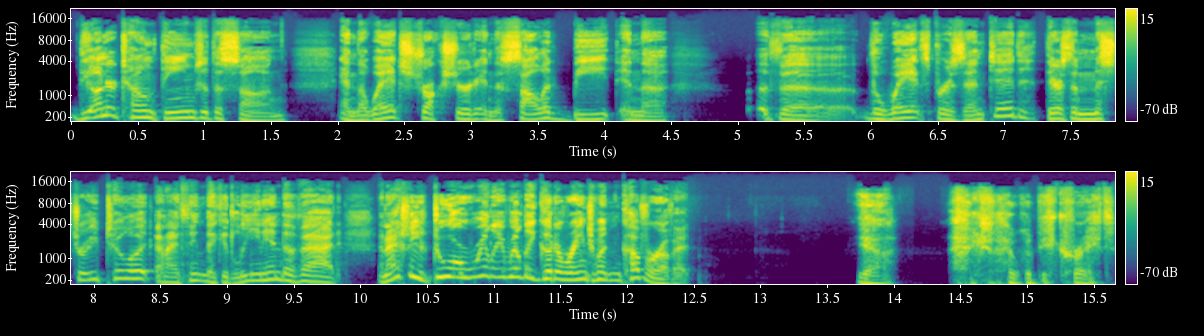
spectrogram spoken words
the undertone themes of the song and the way it's structured and the solid beat and the the the way it's presented, there's a mystery to it, and I think they could lean into that and actually do a really, really good arrangement and cover of it. Yeah, actually, that would be great.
